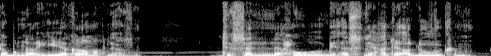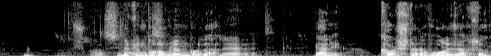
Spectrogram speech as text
Ya bunları iyi yakalamak lazım. Tesellahu bi eslihati aduvikum. Bütün problem burada. Evet. Yani karşı tarafı vuracaksın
